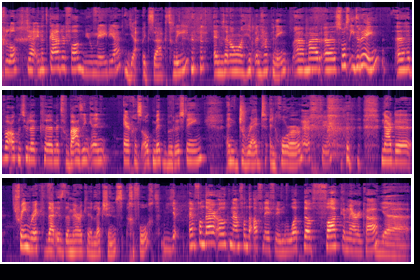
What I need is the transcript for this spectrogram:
Klopt, ja, in het kader van New Media. Ja, exactly. en we zijn allemaal hip en happening. Uh, maar uh, zoals iedereen uh, hebben we ook natuurlijk met verbazing en ergens ook met berusting en dread en horror Echt, ja. naar de trainwreck that is the American elections gevolgd. Yep. En vandaar ook naam van de aflevering What the fuck America. Ja,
